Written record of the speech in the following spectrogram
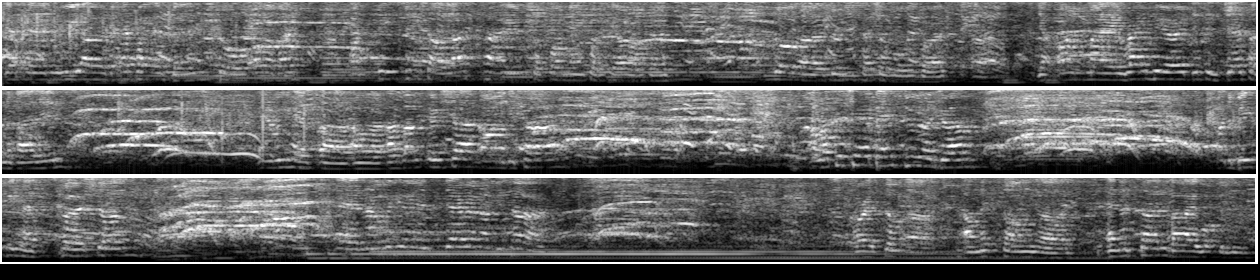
Yeah and we are the FIM band, so all of us on stage, this is our last time performing for the KR Office. So uh, it's a really special moment for us. Uh, yeah, on my right here, this is Jess on the violin. And we have uh, our Abang Irshad on the guitar. Our rocket chair band Sue on drums. On the bass we have Persham and over here is Darren on guitar. Alright, so uh, our next song uh, is Innocent by Walk the Moon.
